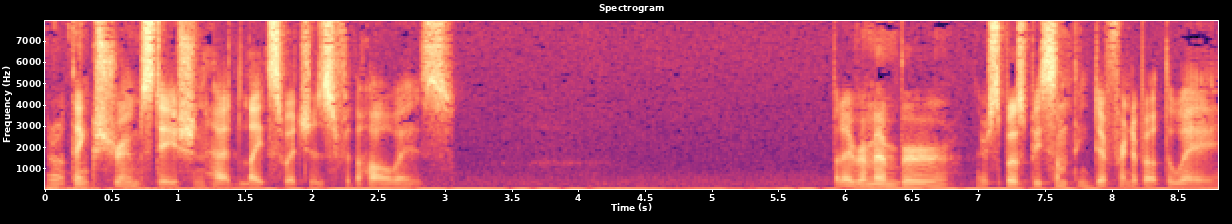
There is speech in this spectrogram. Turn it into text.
I don't think Shroom Station had light switches for the hallways. But I remember there's supposed to be something different about the way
